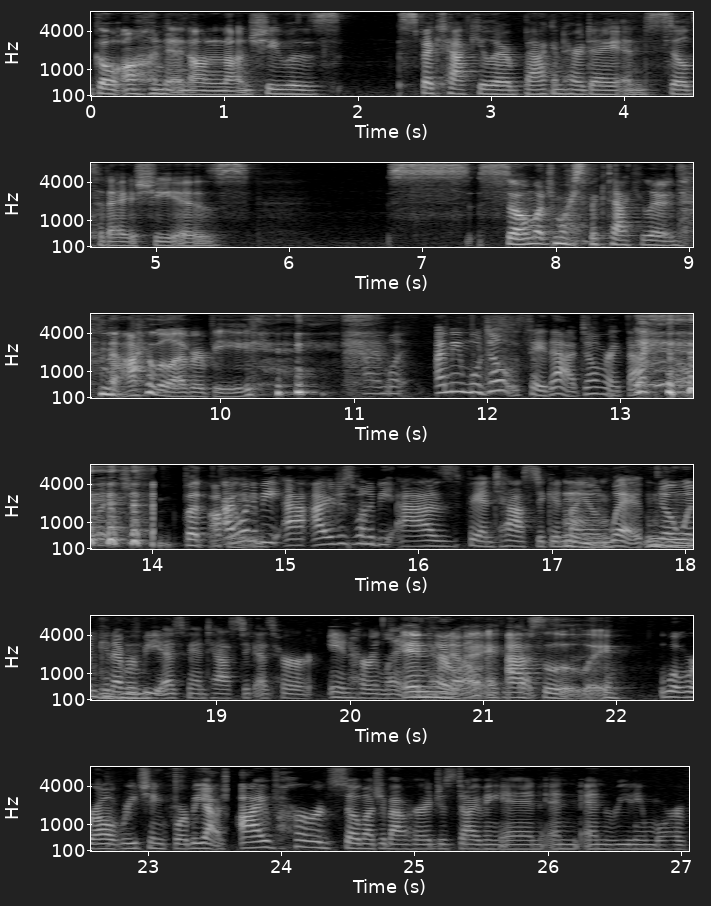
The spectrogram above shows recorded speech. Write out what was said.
go on and on and on. She was spectacular back in her day and still today she is so much more spectacular than I will ever be. I mean, well, don't say that. Don't write that. But, just, but I want to be. I just want to be as fantastic in my mm. own way. No mm-hmm, one can mm-hmm. ever be as fantastic as her in her lane. In her you know? way, absolutely what we're all reaching for. But yeah, I've heard so much about her just diving in and and reading more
